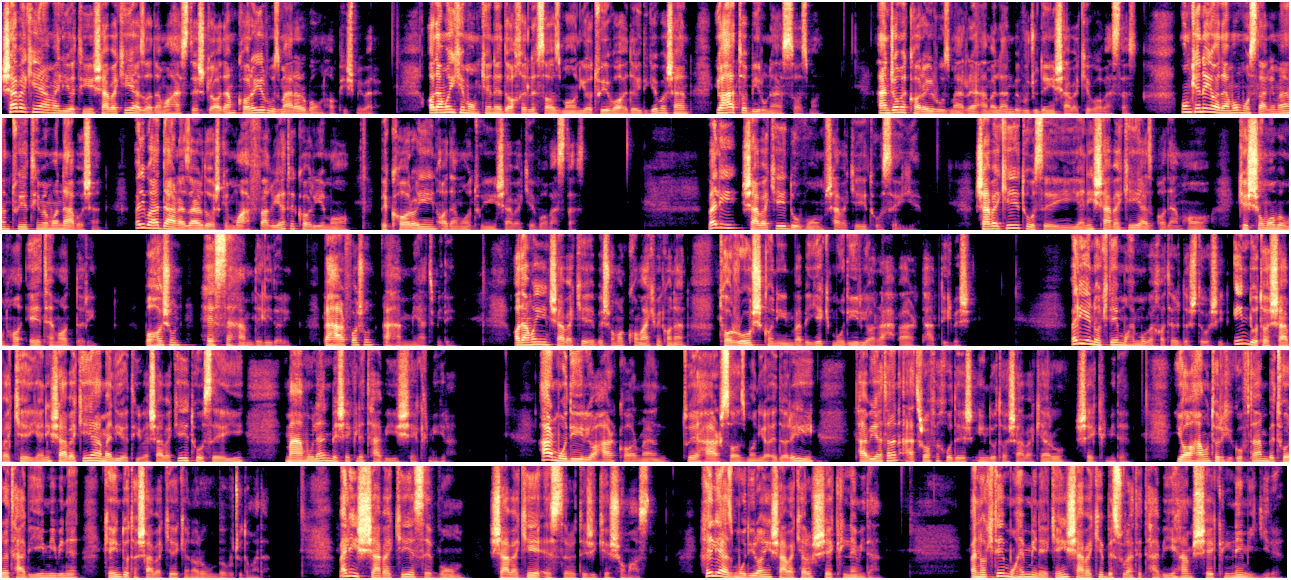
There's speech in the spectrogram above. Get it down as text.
شبکه عملیاتی شبکه از آدما هستش که آدم کارای روزمره رو با اونها پیش می‌بره. آدمایی که ممکنه داخل سازمان یا توی واحدهای دیگه باشن یا حتی بیرون از سازمان. انجام کارهای روزمره عملا به وجود این شبکه وابسته است. ممکنه این آدما مستقیما توی تیم ما نباشن ولی باید در نظر داشت که موفقیت کاری ما به کارای این آدما توی این شبکه وابسته است. ولی شبکه دوم شبکه توسعهیه شبکه توسعه یعنی شبکه از آدم ها که شما به اونها اعتماد دارین. باهاشون حس همدلی دارین. به حرفاشون اهمیت میدین. آدمای این شبکه به شما کمک می‌کنن تا رشد کنین و به یک مدیر یا رهبر تبدیل بشین. ولی یه نکته مهم رو به خاطر داشته باشید. این دوتا شبکه یعنی شبکه عملیاتی و شبکه توسعه‌ای معمولا به شکل طبیعی شکل می‌گیرن. هر مدیر یا هر کارمند توی هر سازمان یا اداره ای طبیعتا اطراف خودش این دوتا شبکه رو شکل میده. یا همونطوری که گفتم به طور طبیعی می‌بینه که این دوتا شبکه کنار اون به وجود اومدن. ولی شبکه سوم شبکه استراتژیک شماست. خیلی از مدیران این شبکه رو شکل نمیدن. و نکته مهم اینه که این شبکه به صورت طبیعی هم شکل نمی‌گیره.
